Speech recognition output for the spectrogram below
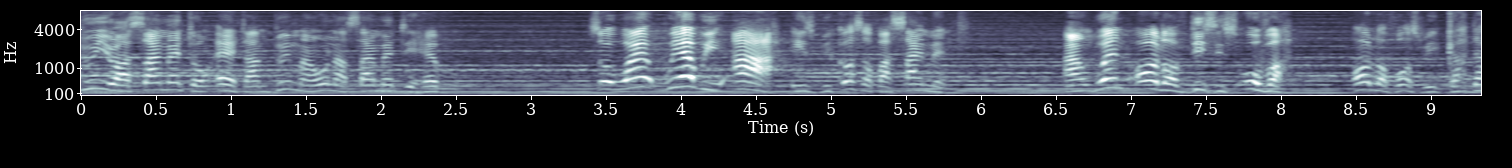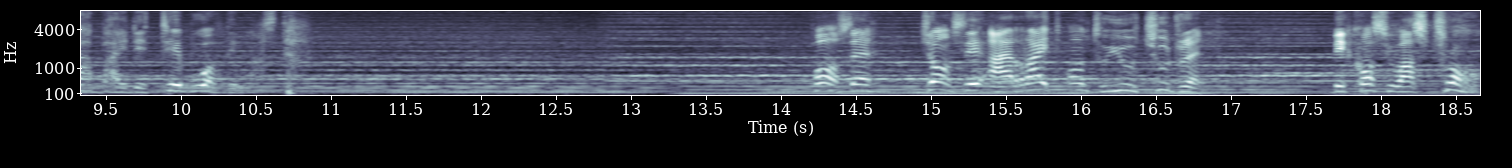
doing your assignment on earth. I'm doing my own assignment in heaven. So where, where we are is because of assignment. And when all of this is over, all of us we gather by the table of the master. Paul said, John said, I write unto you, children, because you are strong,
